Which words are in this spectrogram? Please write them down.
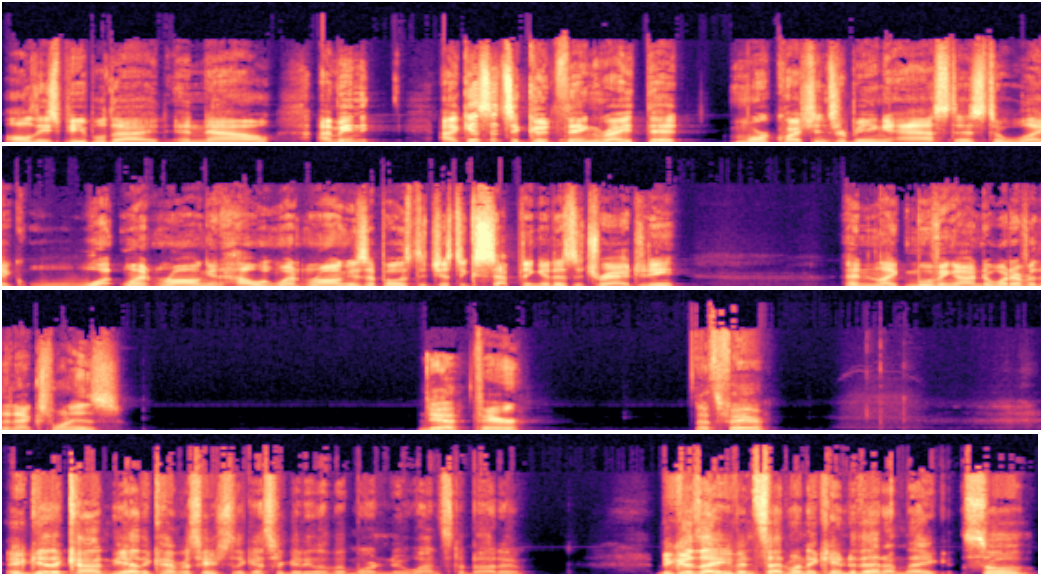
all these people died, and now I mean, I guess it's a good thing, right? That more questions are being asked as to like what went wrong and how it went wrong, as opposed to just accepting it as a tragedy and like moving on to whatever the next one is. Yeah, Fair. that's fair. Again, the con- yeah, the conversations I guess are getting a little bit more nuanced about it. Because I even said when it came to that, I'm like, so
